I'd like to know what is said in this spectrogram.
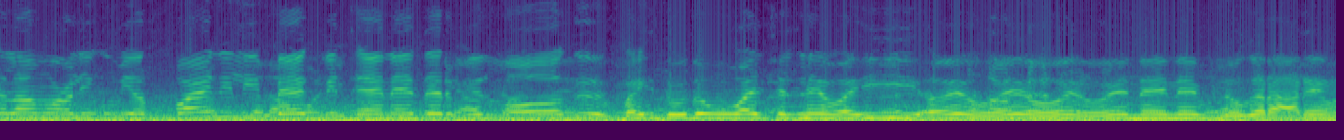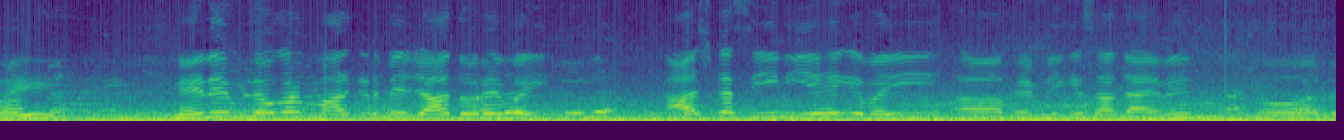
वालेकुम यार finally back with another vlog भाई दो दो मोबाइल चल रहे भाई। ओए ओए ओए ओए नए नए ब्लॉगर आ रहे हैं भाई। नए नए ब्लॉगर मार्केट में याद हो रहे हैं भाई। आज का सीन ये है कि भाई फैमिली के साथ आए हुए हैं और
